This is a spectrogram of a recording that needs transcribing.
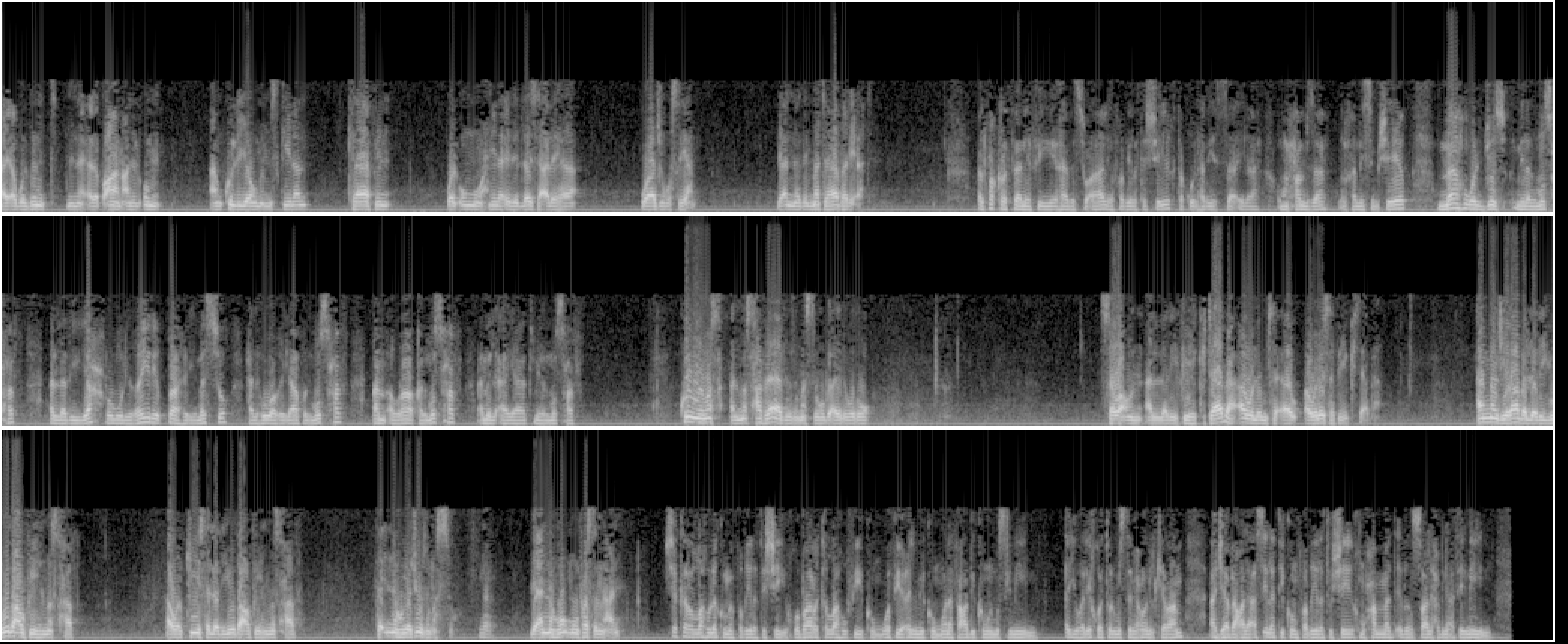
أي أبو البنت من الإطعام عن الأم عن كل يوم مسكينا كاف والأم حينئذ ليس عليها واجب الصيام لأن ذمتها برئت. الفقرة الثانية في هذا السؤال يا فضيلة الشيخ تقول هذه السائلة أم حمزة من خميس مشيط ما هو الجزء من المصحف الذي يحرم لغير الطاهر مسه هل هو غلاف المصحف أم أوراق المصحف أم الآيات من المصحف؟ كل المصحف لا يجوز مسه بغير وضوء. سواء الذي فيه كتابة أو, أو ليس فيه كتابة. أما الجراب الذي يوضع فيه المصحف أو الكيس الذي يوضع فيه المصحف فإنه يجوز مسه نعم. لأنه منفصل عنه. شكر الله لكم من فضيلة الشيخ وبارك الله فيكم وفي علمكم ونفع بكم المسلمين. أيها الإخوة المستمعون الكرام أجاب على أسئلتكم فضيلة الشيخ محمد بن صالح بن عثيمين.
